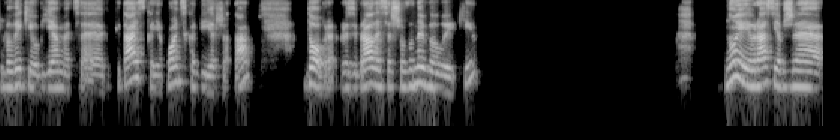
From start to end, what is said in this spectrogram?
великі об'єми це китайська, японська біржа. Та? Добре, розібралися, що вони великі. Ну і раз я вже е,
